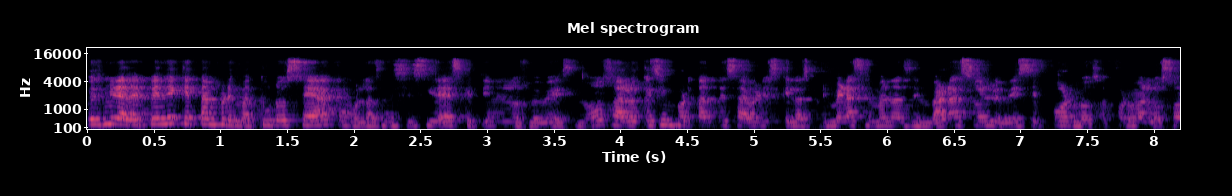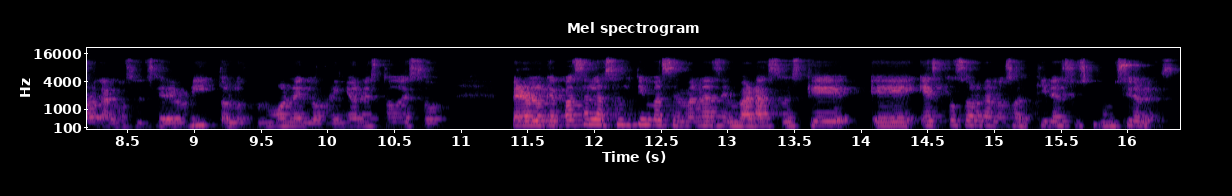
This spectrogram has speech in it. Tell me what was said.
Pues mira, depende qué tan prematuro sea como las necesidades que tienen los bebés, ¿no? O sea, lo que es importante saber es que las primeras semanas de embarazo el bebé se forma, o sea, forman los órganos, el cerebrito, los pulmones, los riñones, todo eso. Pero lo que pasa en las últimas semanas de embarazo es que eh, estos órganos adquieren sus funciones.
